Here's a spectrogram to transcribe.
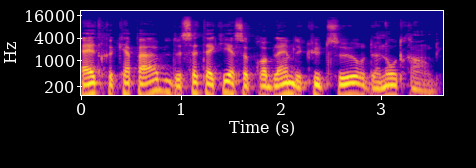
être capable de s'attaquer à ce problème de culture d'un autre angle.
